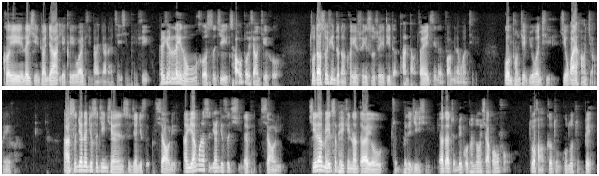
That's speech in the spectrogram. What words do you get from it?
可以内请专家，也可以外聘专家来进行培训。培训内容和实际操作相结合，做到受训者呢可以随时随地的探讨专业技能方面的问题，共同解决问题，即外行讲内行。啊，时间呢就是金钱，时间就是效率。那员工的时间就是企业的效率。企业的每一次培训呢都要有准备的进行，要在准备过程中下功夫。做好各种工作准备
